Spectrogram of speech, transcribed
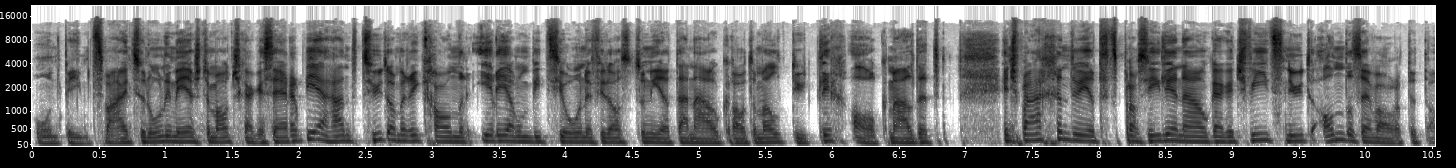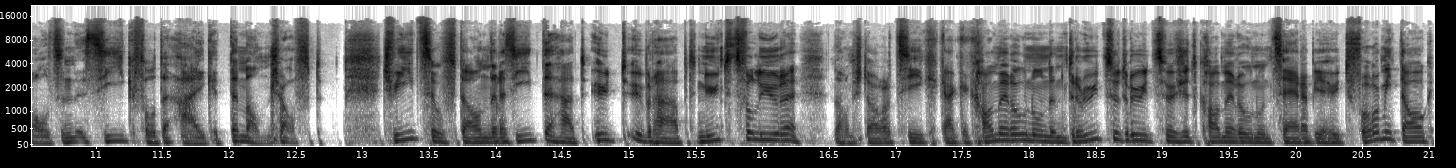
Und beim 2 zu 0 im ersten Match gegen Serbien haben die Südamerikaner ihre Ambitionen für das Turnier dann auch gerade mal deutlich angemeldet. Entsprechend wird Brasilien auch gegen die Schweiz nichts anderes erwartet als ein Sieg von der eigenen Mannschaft. Die Schweiz auf der anderen Seite hat heute überhaupt nichts zu verlieren. Nach dem Startsieg gegen Kamerun und dem 3 zu 3 zwischen Kamerun und Serbien heute Vormittag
